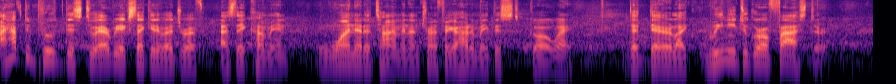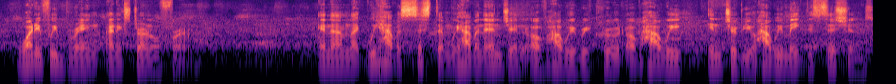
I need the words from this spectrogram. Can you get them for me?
I have to prove this to every executive at Drift as they come in, one at a time, and I'm trying to figure out how to make this go away. That they're like, we need to grow faster. What if we bring an external firm? And I'm like, we have a system, we have an engine of how we recruit, of how we interview, how we make decisions,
